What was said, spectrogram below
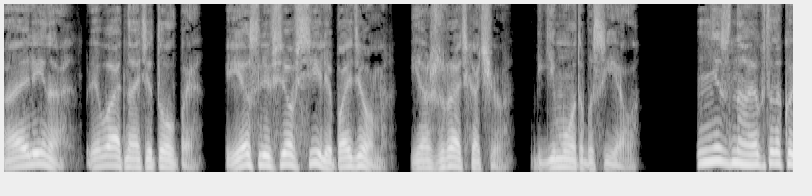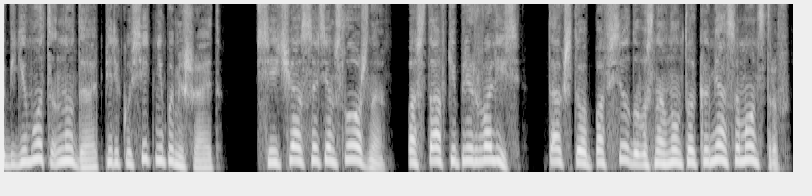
«Айлина, плевать на эти толпы. Если все в силе, пойдем. Я жрать хочу. Бегемота бы съел». «Не знаю, кто такой бегемот, но да, перекусить не помешает. Сейчас с этим сложно. Поставки прервались, так что повсюду в основном только мясо монстров».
